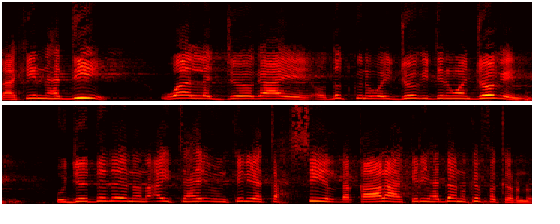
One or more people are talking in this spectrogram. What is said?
laakiin haddii waa la joogaaye oo dadkuna way joogi jireen waan joogayna ujeeddadeennuna ay tahay uun keliya taxsiil dhaqaalaha keliya haddaanu ka fakarno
